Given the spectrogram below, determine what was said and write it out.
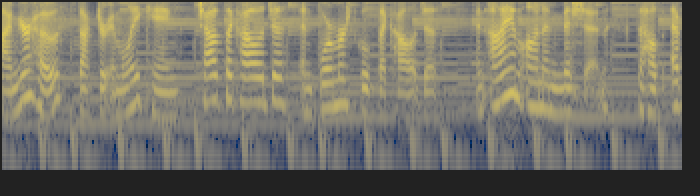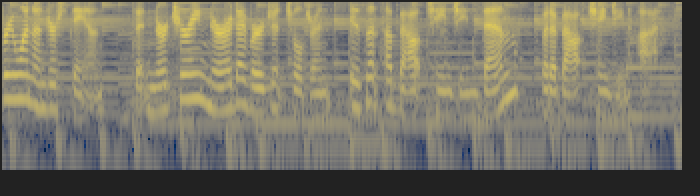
I'm your host, Dr. Emily King, child psychologist and former school psychologist, and I am on a mission to help everyone understand that nurturing neurodivergent children isn't about changing them, but about changing us.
